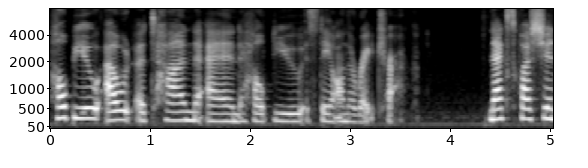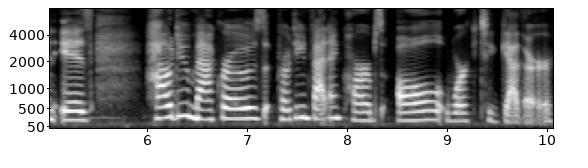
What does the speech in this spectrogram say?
help you out a ton and help you stay on the right track. Next question is, how do macros, protein, fat, and carbs all work together?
